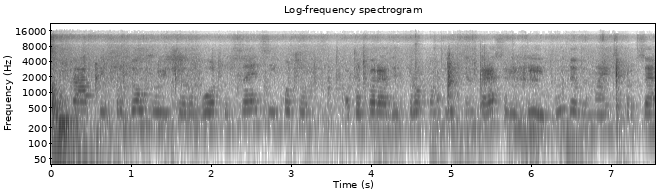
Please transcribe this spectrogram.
депутати, продовжуючи роботу сесії, хочу попередити про конфлікт інтересів, який буде, ви маєте про це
